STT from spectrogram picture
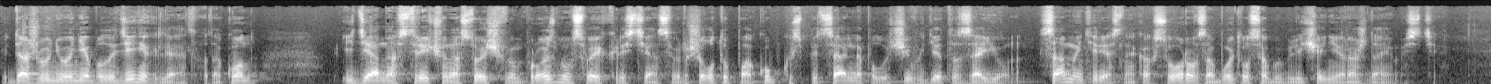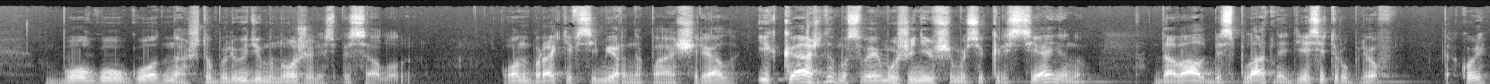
И даже у него не было денег для этого, так он, идя навстречу настойчивым просьбам своих крестьян, совершил эту покупку, специально получив где-то заем. Самое интересное, как Суворов заботился об увеличении рождаемости. «Богу угодно, чтобы люди множились», – писал он. Он браки всемирно поощрял, и каждому своему женившемуся крестьянину – давал бесплатно 10 рублев. Такой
